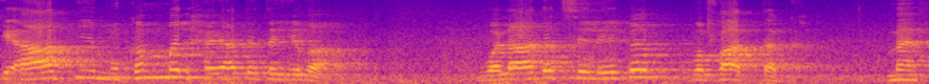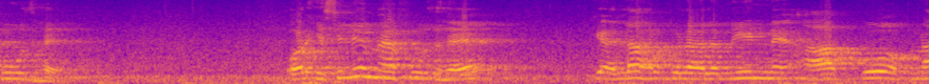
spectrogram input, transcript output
कि आपकी मुकम्मल हयात तय्यबा वलादत से लेकर वफ़ात तक महफूज है। और इसलिए महफूज है कि अल्लाह रब्बुल ने आपको अपना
